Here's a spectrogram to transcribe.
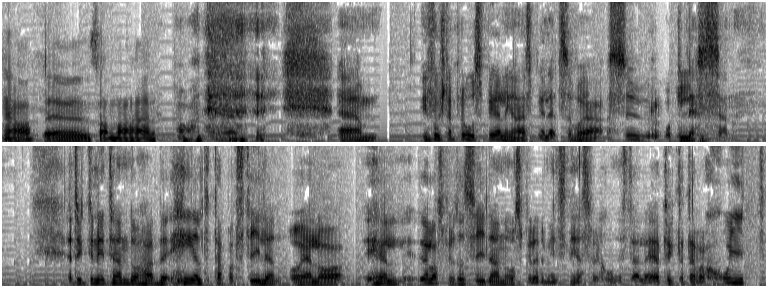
Ja, det är samma här. Ja. um, vid första provspelningen av det här spelet så var jag sur och ledsen. Jag tyckte Nintendo hade helt tappat stilen och jag la, hel, jag la spelet åt sidan och spelade min SNES-version istället. Jag tyckte att det var skit.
